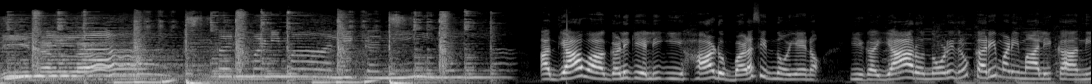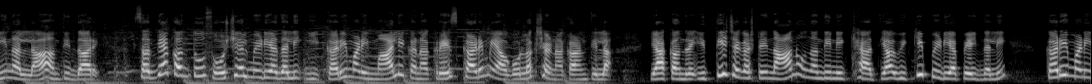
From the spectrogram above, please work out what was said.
ನೀನಲ್ಲ. ಕರಿಮಣಿ ಮಾಲೀಕ ನೀನಲ್ಲ. ಅದ್ಯಾವ ಗಳಿಗೆಯಲ್ಲಿ ಈ ಹಾಡು ಬಳಸಿದ್ನೋ ಏನೋ. ಈಗ ಯಾರು ನೋಡಿದ್ರು ಕರಿಮಣಿ ಮಾಲೀಕ ನೀನಲ್ಲ ಅಂತಿದ್ದಾರೆ. ಸದ್ಯಕ್ಕಂತೂ ಸೋಷಿಯಲ್ ಮೀಡಿಯಾದಲ್ಲಿ ಈ ಕರಿಮಣಿ ಮಾಲೀಕನ ಕ್ರೇಜ್ ಕಡಿಮೆ ಆಗೋ ಲಕ್ಷಣ ಕಾಣ್ತಿಲ್ಲ. ಯಾಕಂದ್ರೆ ಇತ್ತೀಚೆಗಷ್ಟೇ ನಾನು ನಂದಿನಿ ಖ್ಯಾತಿಯ ವಿಕಿಪೀಡಿಯಾ ಪೇಜ್ನಲ್ಲಿ ಕರಿಮಣಿ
